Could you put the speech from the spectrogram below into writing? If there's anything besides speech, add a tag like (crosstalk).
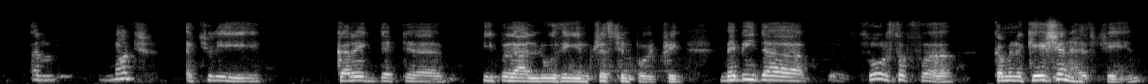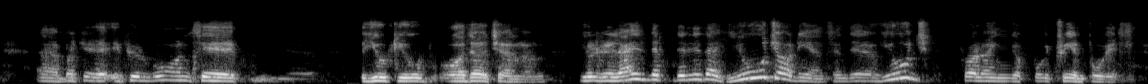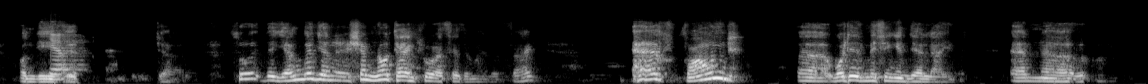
not actually correct that uh, people are losing interest in poetry. Maybe the source of uh, communication has changed, uh, but uh, if you go on, say, YouTube or other channel, you'll realize that there is a huge audience and there are huge following of poetry and poets on these yeah. channels. So the younger generation, no thanks to us as a matter of fact, has found uh, what is missing in their life. And uh,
